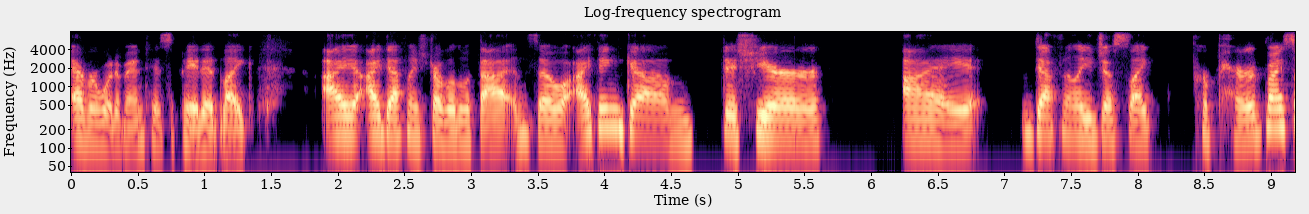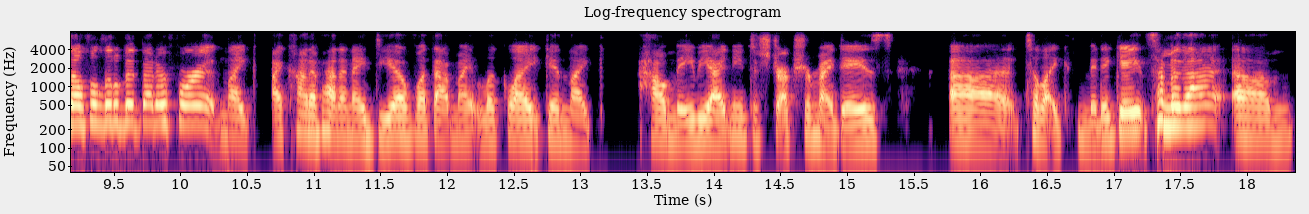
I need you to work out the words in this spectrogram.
ever would have anticipated. Like I I definitely struggled with that, and so I think um, this year I definitely just like prepared myself a little bit better for it and like I kind of had an idea of what that might look like and like how maybe I need to structure my days uh, to like mitigate some of that. Um,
